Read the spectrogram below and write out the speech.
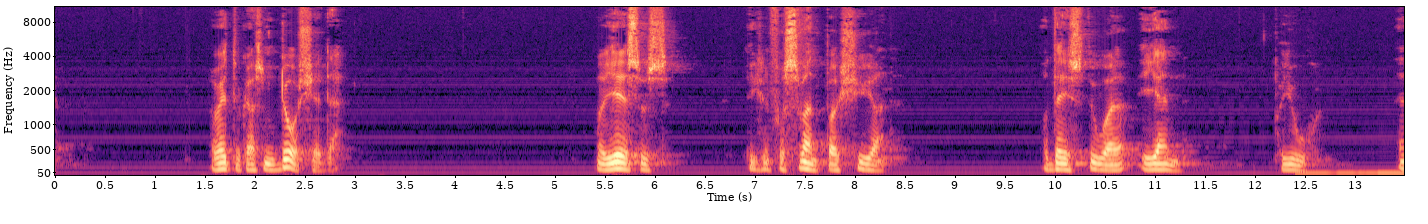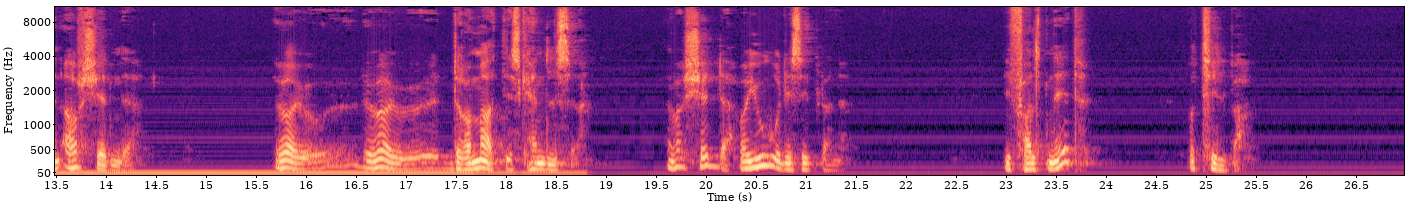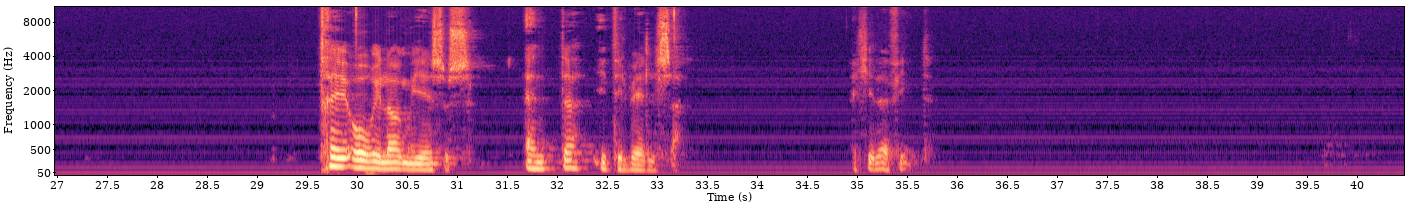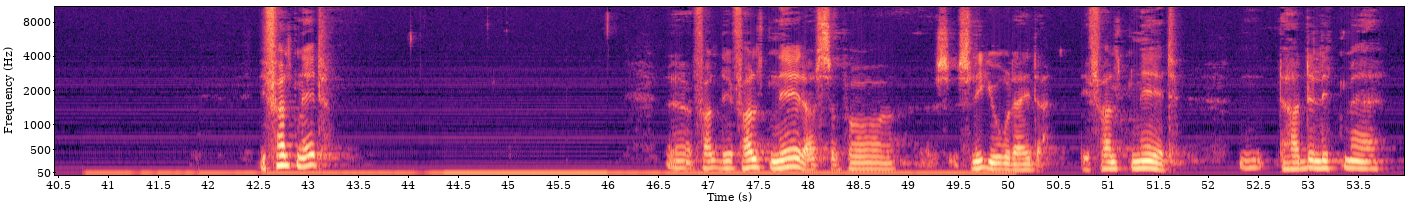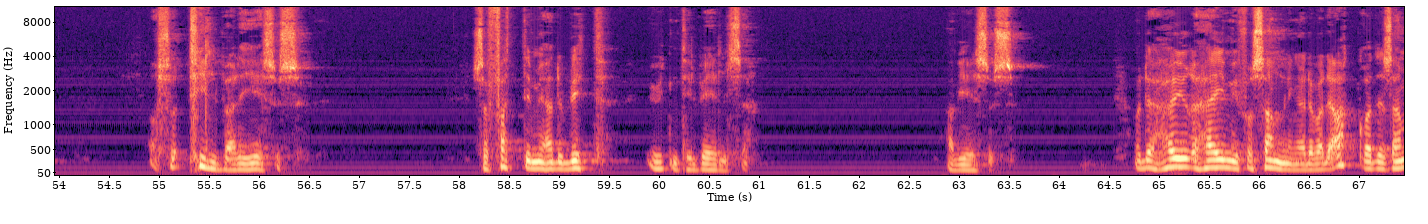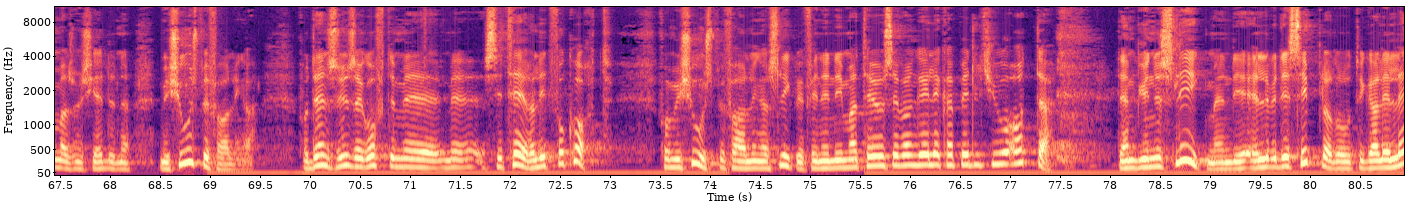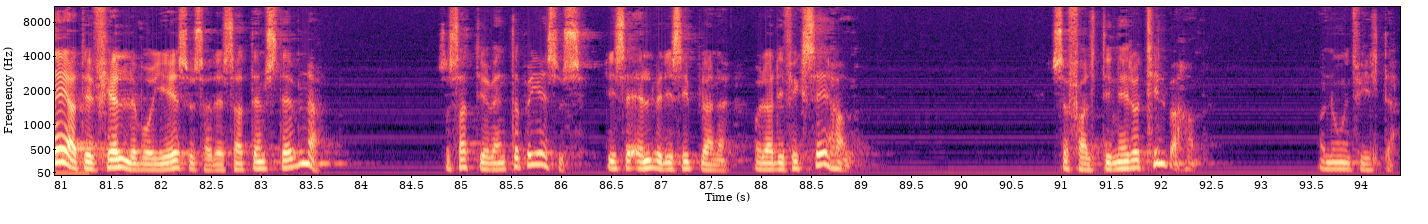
Og vet du hva som da skjedde? Når Jesus liksom forsvant bak skyene, og de sto igjen på jord. Den avskjeden der. Det var jo, det var jo en dramatisk hendelse. Men hva skjedde? Hva gjorde disiplene? De falt ned og tilba. Tre år i lag med Jesus endte i tilbedelse. Er ikke det fint? De falt ned. Eh, de falt ned, altså, på Slik gjorde de det. De falt ned. Det hadde litt med Og så tilba de Jesus. Så fattig vi hadde blitt uten tilbedelse av Jesus. Og det hører hjemme i forsamlinga. Det var det akkurat det samme som skjedde med misjonsbefalinga. For den syns jeg ofte vi, vi, siterer litt for kort. For misjonsbefalinga slik vi finner den i Matteusevangeliet kapittel 28. Den begynner slik, men de elleve disipler dro til Galilea, til fjellet hvor Jesus hadde satt dem stevne. Så satt de og venta på Jesus, disse elleve disiplene, og da de fikk se ham, så falt de ned og tilba ham. Og noen tvilte.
